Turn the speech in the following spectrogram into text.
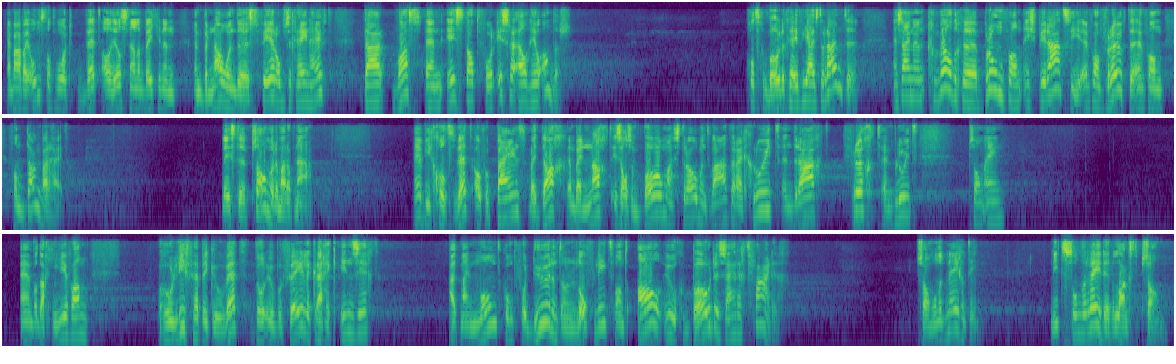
En waar bij ons dat woord wet al heel snel een beetje een, een benauwende sfeer om zich heen heeft, daar was en is dat voor Israël heel anders. Gods geboden geven juist ruimte. En zijn een geweldige bron van inspiratie en van vreugde en van, van dankbaarheid. Lees de psalmen er maar op na. Wie Gods wet overpijnt bij dag en bij nacht is als een boom aan stromend water. Hij groeit en draagt vrucht en bloeit. Psalm 1. En wat dacht je hiervan? Hoe lief heb ik uw wet, door uw bevelen krijg ik inzicht. Uit mijn mond komt voortdurend een loflied, want al uw geboden zijn rechtvaardig. Psalm 119. Niet zonder reden de langste psalm.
